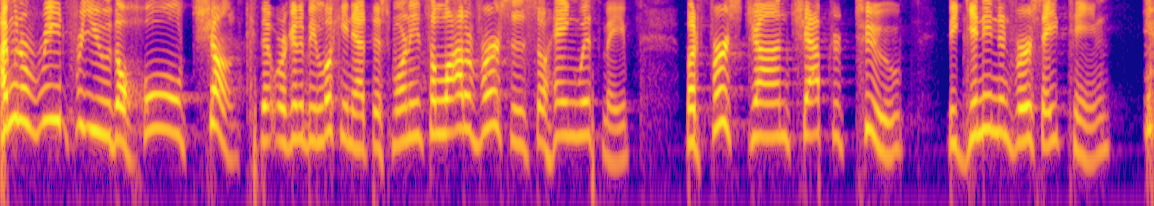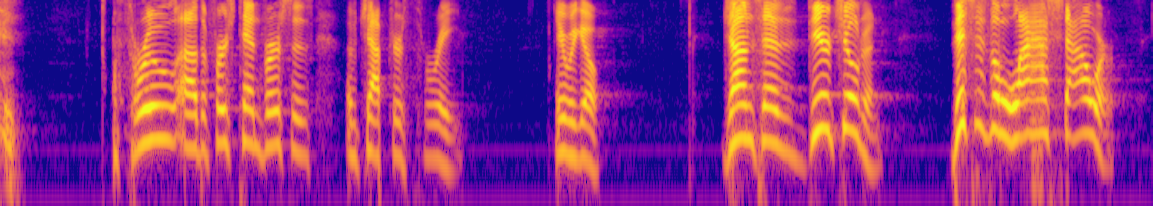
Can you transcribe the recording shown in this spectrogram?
I'm going to read for you the whole chunk that we're going to be looking at this morning. It's a lot of verses, so hang with me. But 1 John chapter 2, beginning in verse 18 through uh, the first 10 verses of chapter 3. Here we go. John says, Dear children, this is the last hour.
